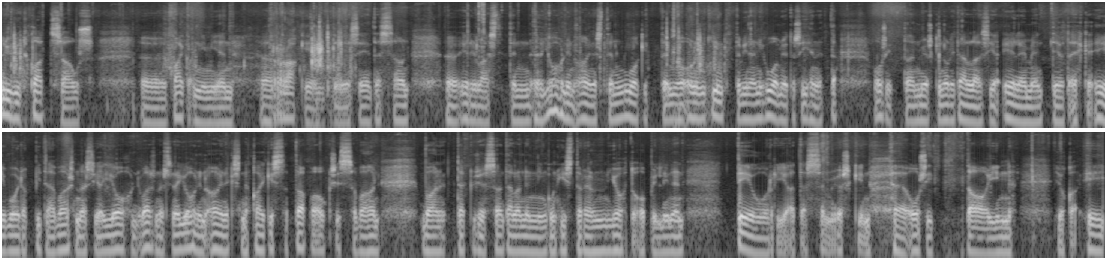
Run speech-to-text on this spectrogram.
lyhyt katsaus ö, paikan nimien rakenteeseen. Tässä on erilaisten johdinainesten luokittelua. Olin kiinnittävinäni huomiota siihen, että osittain myöskin oli tällaisia elementtejä, joita ehkä ei voida pitää varsinaisia johdin, varsinaisina johdinaineksina kaikissa tapauksissa, vaan, vaan että kyseessä on tällainen niin kuin historiallinen johtoopillinen teoria tässä myöskin osittain, joka ei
